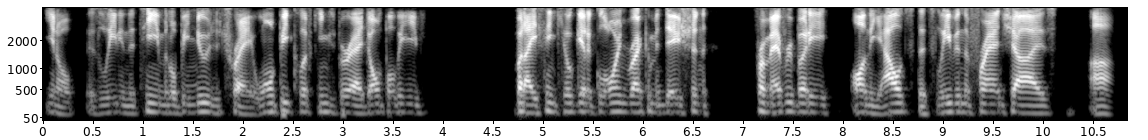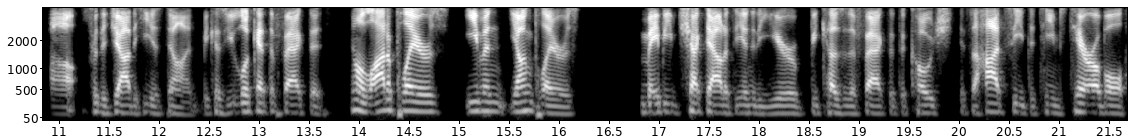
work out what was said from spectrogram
you know, is leading the team, it'll be new to Trey. It won't be Cliff Kingsbury, I don't believe. But I think he'll get a glowing recommendation from everybody on the outs that's leaving the franchise uh, uh, for the job that he has done. Because you look at the fact that you know a lot of players, even young players, maybe checked out at the end of the year because of the fact that the coach it's a hot seat, the team's terrible,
